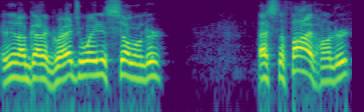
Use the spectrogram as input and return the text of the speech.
and then I've got a graduated cylinder That's the 500.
